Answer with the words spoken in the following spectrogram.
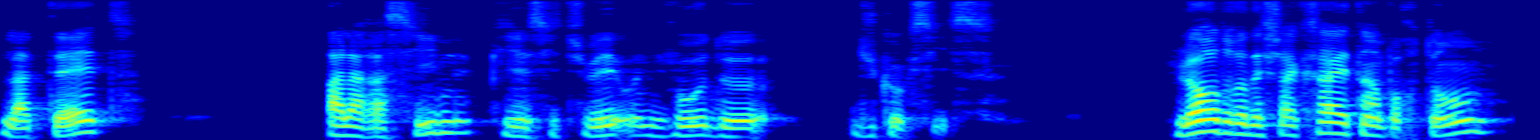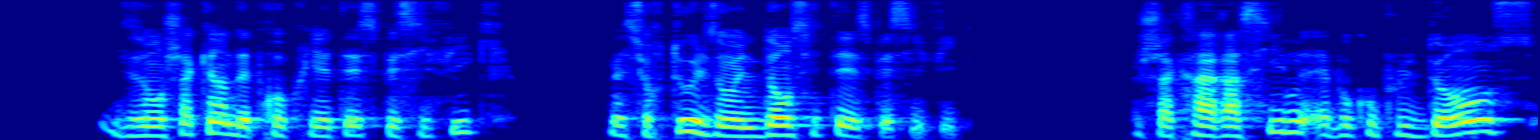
la tête à la racine qui est située au niveau de, du coccyx. L'ordre des chakras est important, ils ont chacun des propriétés spécifiques, mais surtout ils ont une densité spécifique. Le chakra racine est beaucoup plus dense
